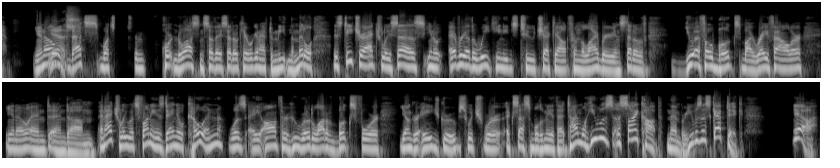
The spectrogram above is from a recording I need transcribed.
You know, yes. that's what's important to us. And so they said, okay, we're going to have to meet in the middle. This teacher actually says, you know, every other week he needs to check out from the library instead of UFO books by Ray Fowler, you know, and and um and actually what's funny is Daniel Cohen was a author who wrote a lot of books for younger age groups which were accessible to me at that time. Well, he was a CSICOP member. He was a skeptic. Yeah.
